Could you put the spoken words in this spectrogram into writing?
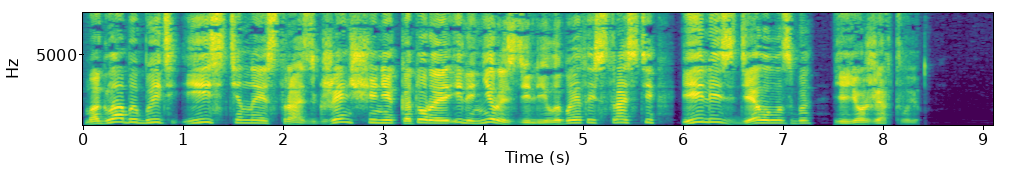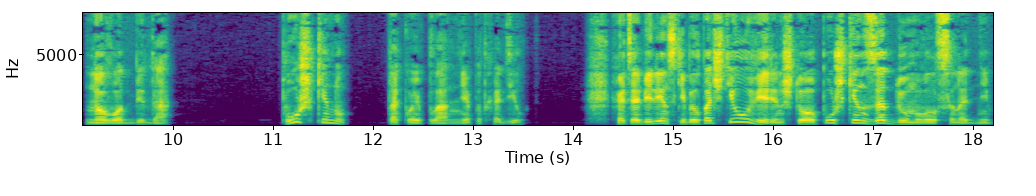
могла бы быть истинная страсть к женщине, которая или не разделила бы этой страсти, или сделалась бы ее жертвою. Но вот беда. Пушкину такой план не подходил. Хотя Белинский был почти уверен, что Пушкин задумывался над ним.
